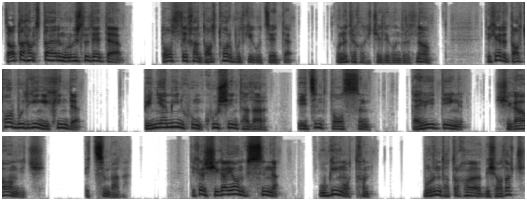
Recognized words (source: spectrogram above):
За одоо хамтдаа харин үргэлжлүүлээд дуулалтынхаа 7 дугаар бүлгийг үзээд өнөөдрийнхөө хичээлийг өндөрлөнө. Тэгэхээр 7 дугаар бүлгийн эхэнд Биньямин хүн Кушийн талаар эзэнт дуулсан Давидын Шигаон гэж бичсэн байна. Тэгэхээр Шигаон гэсэн үгийн утга нь бүрэн тодорхой биш боловч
